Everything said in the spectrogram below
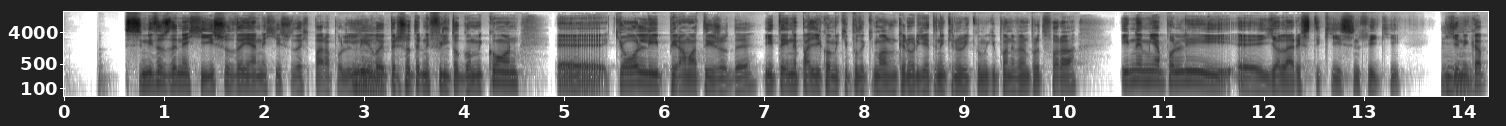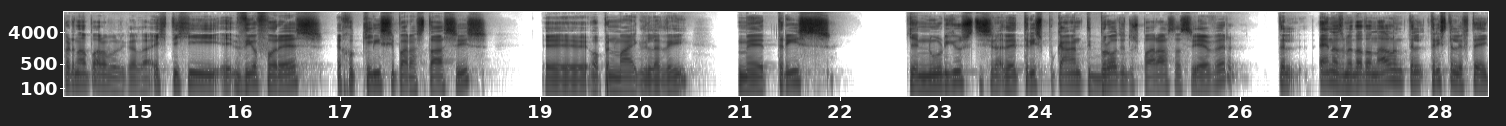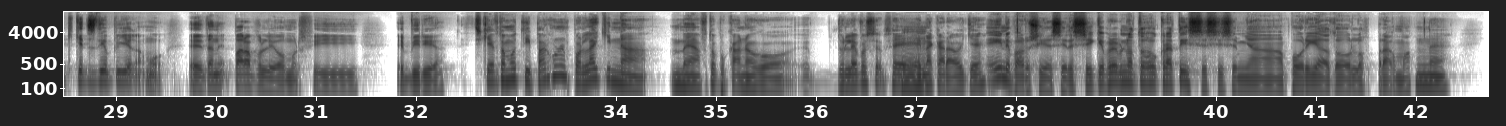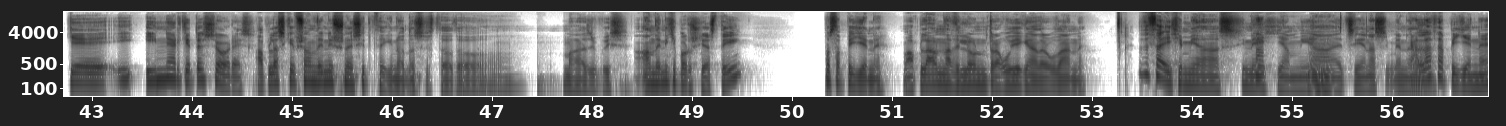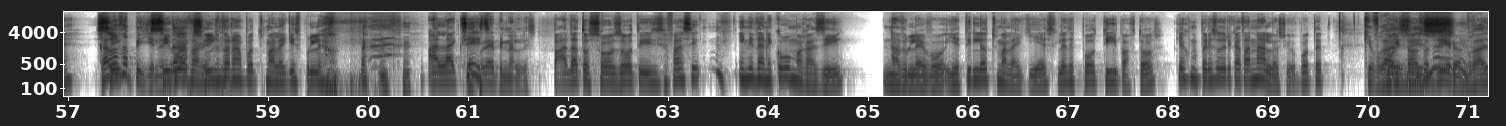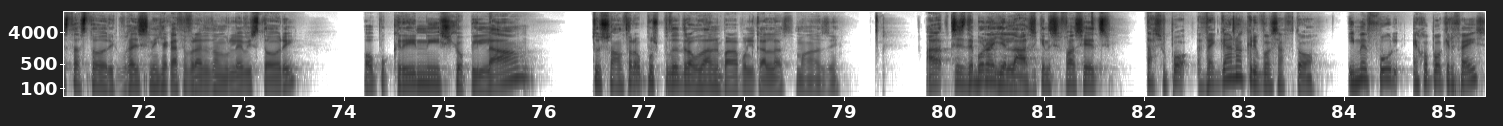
Συνήθως δεν έχει είσοδο ή αν έχει είσοδο έχει πάρα πολύ λίγο. Οι περισσότεροι είναι φίλοι των κομικών ε, και όλοι πειραματίζονται. Είτε είναι παλιοί κομικοί που δοκιμάζουν καινούργια, είτε είναι καινούργιοι κομικοί που ανεβαίνουν πρώτη φορά. Είναι μια πολύ ε, γιολαριστική συνθήκη. Γενικά περνάω πάρα πολύ καλά. Έχει τύχει ε, δύο φορές έχω κλείσει παραστάσεις, ε, open mic δηλαδή, με τρεις καινούριους στη σειρά. Δηλαδή τρεις που κάναν την πρώτη τους παράσταση ever ένας μετά τον άλλον, τρεις τελευταίοι. Και τις δύο πήγε γαμό. Ε, ήταν πάρα πολύ όμορφη εμπειρία. Σκέφτομαι ότι υπάρχουν πολλά κοινά με αυτό που κάνω εγώ. Ε, Δουλεύω σε, σε Μμμ. ένα καραόκε. Ε, Είναι παρουσίαση ρε, εσύ και πρέπει να το κρατήσεις εσύ σε μια πορεία το όλο πράγμα. Ναι. Και ε- είναι αρκετές ώρες. Απλά σκέψου αν δεν ήσουν εσύ τι θα γινόταν σε αυτό το μαγαζί που είσαι. Αν δεν είχε παρουσιαστεί, πώς θα πήγαινε; Απλά να δηλώνουν τραγούδια και να τραγουδάνε. Δεν θα είχε μια συνέχεια, μια Μμμ. έτσι, ένα, ένα... Καλά θα πήγαινε. Καλά θα πήγαινε, Σίγουρα εντάξει, θα γλύνονταν από τις μαλακίε που λέω. Αλλά που ξέρεις, πρέπει να λες. πάντα το σώζω ότι σε φάση «Μ, είναι ιδανικό μαγαζί να δουλεύω, γιατί λέω τις μαλακίες, λέτε πω τι είπε αυτός και έχουμε περισσότερη κατανάλωση. Οπότε Και Βοηθάω στον βγάζεις, τζίρο. βγάζεις τα story. Βγάζεις συνέχεια κάθε βράδυ όταν δουλεύει story, όπου κρίνει σιωπηλά τους ανθρώπους που δεν τραγουδάνε πάρα πολύ καλά στο μαγαζί. Αλλά ξέρεις, δεν μπορεί να γελάσει και είναι σε φάση έτσι. θα σου πω, δεν κάνω ακριβώς αυτό. Είμαι full, έχω poker face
